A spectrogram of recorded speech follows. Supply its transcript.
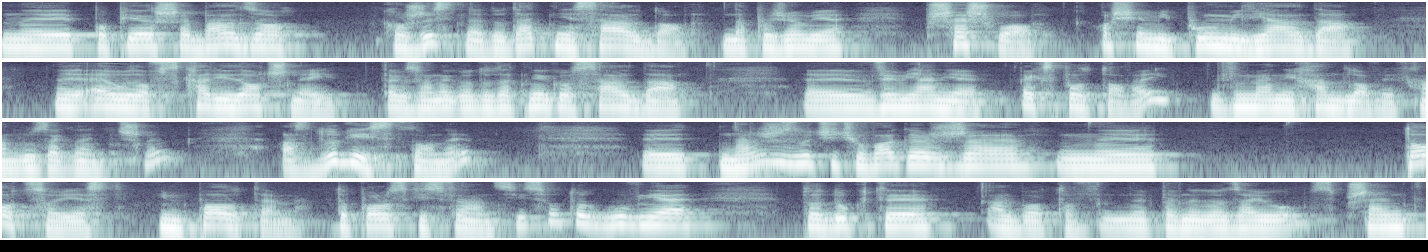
y, po pierwsze bardzo korzystne dodatnie saldo na poziomie przeszło 8,5 miliarda y, euro w skali rocznej, tak zwanego dodatniego salda y, w wymianie eksportowej, w wymianie handlowej, w handlu zagranicznym, a z drugiej strony y, należy zwrócić uwagę, że y, to, co jest importem do Polski z Francji, są to głównie produkty albo to pewnego rodzaju sprzęt,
